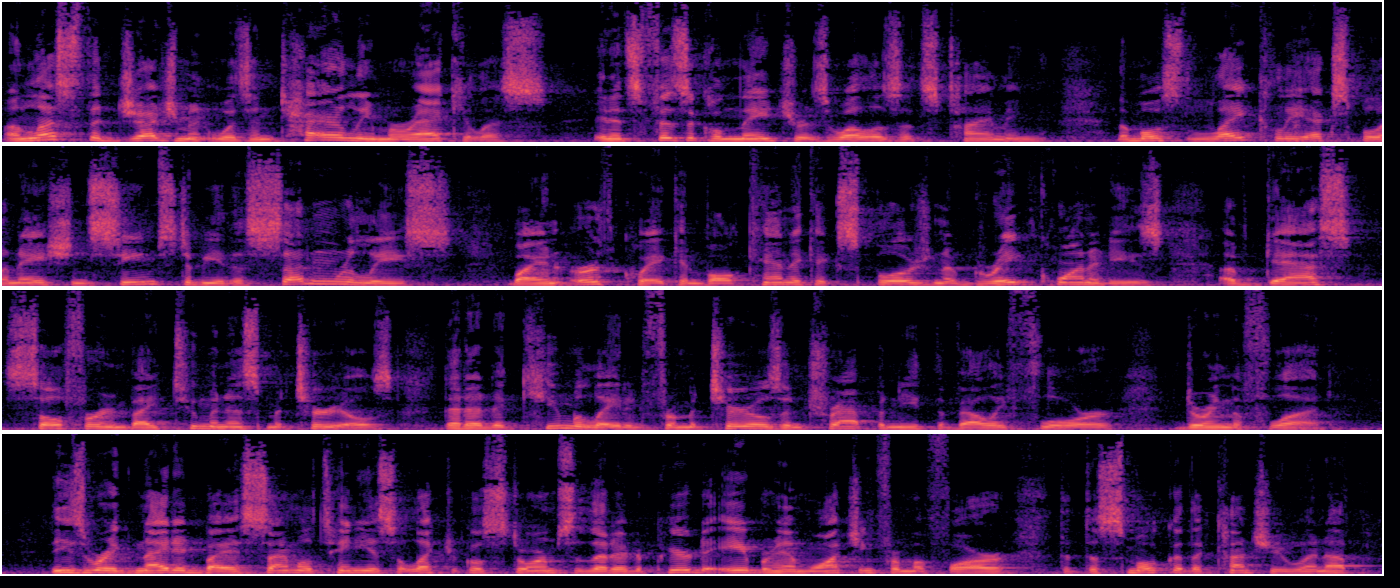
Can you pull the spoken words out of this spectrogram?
Unless the judgment was entirely miraculous in its physical nature as well as its timing, the most likely explanation seems to be the sudden release by an earthquake and volcanic explosion of great quantities of gas, sulfur, and bituminous materials that had accumulated from materials entrapped beneath the valley floor during the flood. These were ignited by a simultaneous electrical storm so that it appeared to Abraham, watching from afar, that the smoke of the country went up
